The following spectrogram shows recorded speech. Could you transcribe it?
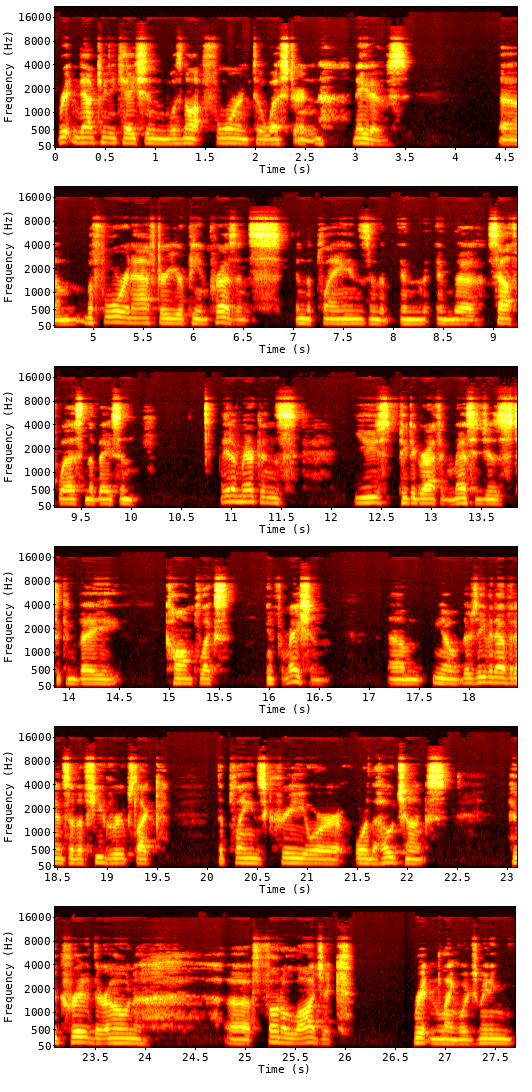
written down communication was not foreign to Western natives. Um, before and after European presence in the plains and the, in, in the Southwest and the basin, Native Americans used pictographic messages to convey complex information. Um, you know, there's even evidence of a few groups like the Plains Cree or or the Ho Chunks who created their own uh, phonologic written language, meaning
